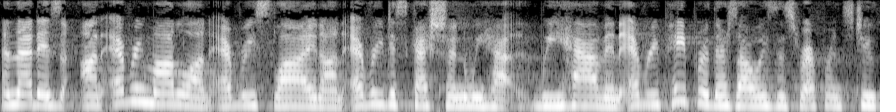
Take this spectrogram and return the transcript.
and that is on every model, on every slide, on every discussion we, ha- we have in every paper, there's always this reference to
